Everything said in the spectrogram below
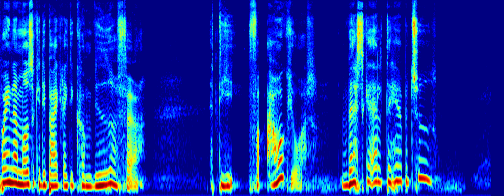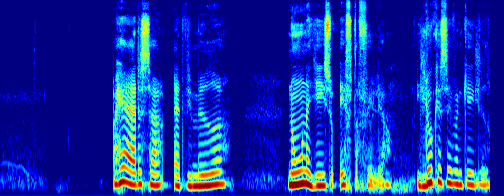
på en eller anden måde, så kan de bare ikke rigtig komme videre, før at de får afgjort, hvad skal alt det her betyde? Og her er det så, at vi møder nogle af Jesu efterfølgere i Lukas evangeliet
